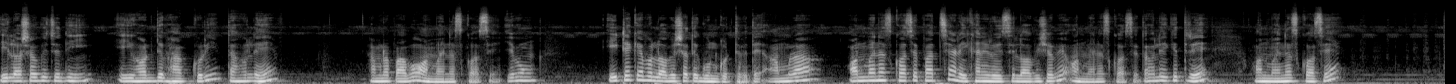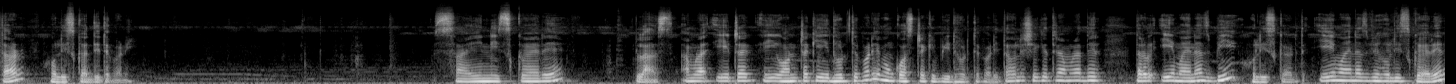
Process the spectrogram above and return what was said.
এই লসাগুকে যদি এই হর দিয়ে ভাগ করি, তাহলে আমরা পাবো ওয়ান মাইনাস কসে এবং এইটাকে আবার লবের সাথে গুণ করতে হবে। তাই আমরা ওয়ান মাইনাস কসে পাচ্ছে আর এখানে রয়েছে লব হিসাবে অন মাইনাস কসে তাহলে এক্ষেত্রে অন মাইনাস কসে তার হোল স্কোয়ার দিতে পারি। সাইন স্কোয়ারে প্লাস আমরা এটা, এই ওয়ানটাকে এ ধরতে পারি এবং কসটাকে বি ধরতে পারি। তাহলে সেক্ষেত্রে আমাদের দাঁড়াবে A minus B whole square A minus B whole স্কোয়ারের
